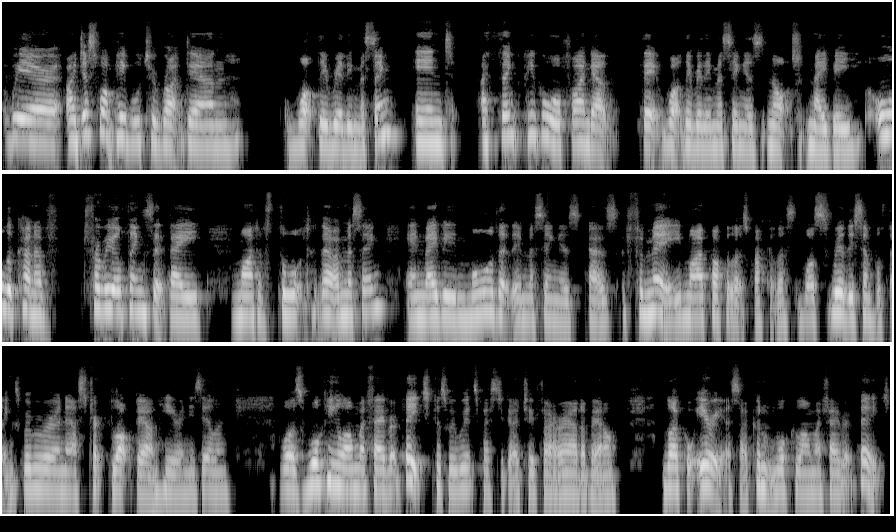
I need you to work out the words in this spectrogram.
where I just want people to write down what they're really missing. And I think people will find out that what they're really missing is not maybe all the kind of trivial things that they might have thought they were missing. And maybe more that they're missing is as for me my apocalypse bucket list was really simple things. When we were in our strict lockdown here in new zealand was walking along my favorite beach because we weren't supposed to go too far out of our local area so i couldn't walk along my favorite beach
